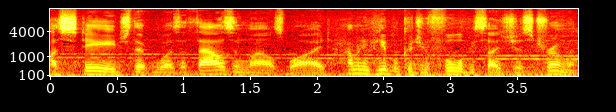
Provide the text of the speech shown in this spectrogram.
a stage that was a thousand miles wide, how many people could you fool besides just Truman?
